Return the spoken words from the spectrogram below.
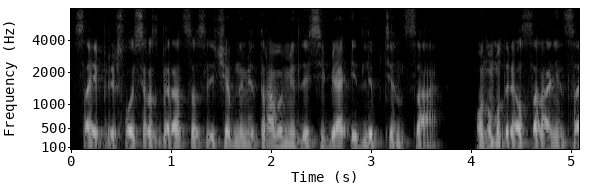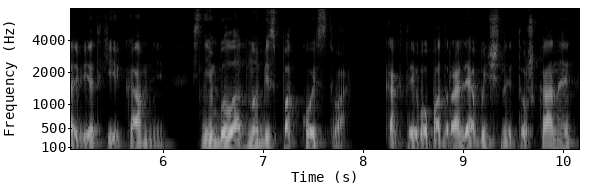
Сай пришлось разбираться с лечебными травами для себя и для птенца. Он умудрялся раниться о ветки и камни. С ним было одно беспокойство. Как-то его подрали обычные тушканы,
